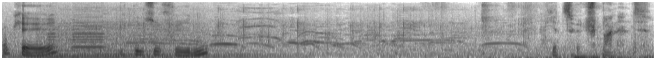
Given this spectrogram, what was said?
Okay. Ich bin zufrieden. Jetzt wird spannend.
